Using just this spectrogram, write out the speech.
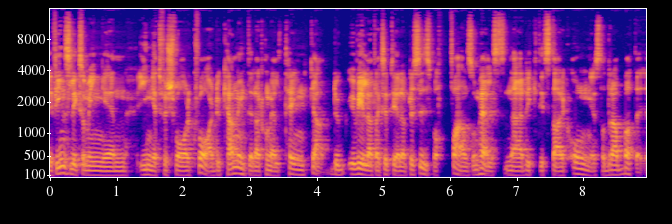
Det finns liksom ingen, inget försvar kvar. Du kan inte rationellt tänka. Du är villig att acceptera precis vad fan som helst när riktigt stark ångest har drabbat dig.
